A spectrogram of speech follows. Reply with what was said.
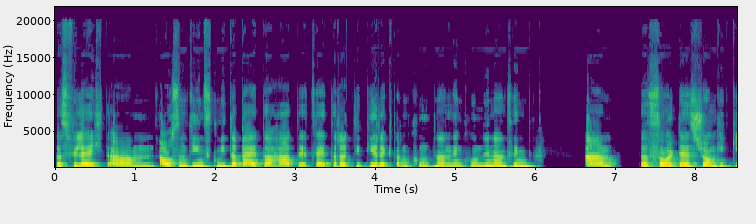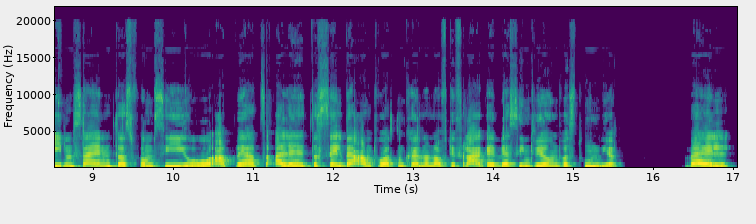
das vielleicht ähm, Außendienstmitarbeiter hat etc., die direkt am Kunden, an den Kundinnen sind. Ähm, da sollte es schon gegeben sein, dass vom CEO abwärts alle dasselbe antworten können auf die Frage, wer sind wir und was tun wir. Weil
